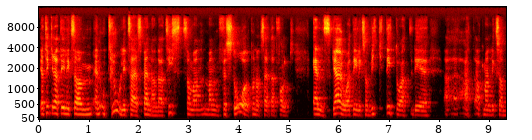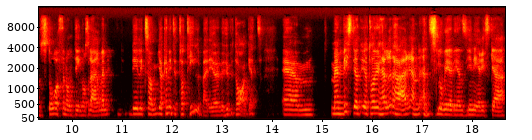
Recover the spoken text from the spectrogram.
Jag tycker att det är liksom en otroligt så här spännande artist som man, man förstår på något sätt att folk älskar och att det är liksom viktigt och att, det, att, att man liksom står för någonting och sådär. Men det är liksom, jag kan inte ta till mig det överhuvudtaget. Ehm, men visst, jag, jag tar ju hellre det här än, än Sloveniens generiska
